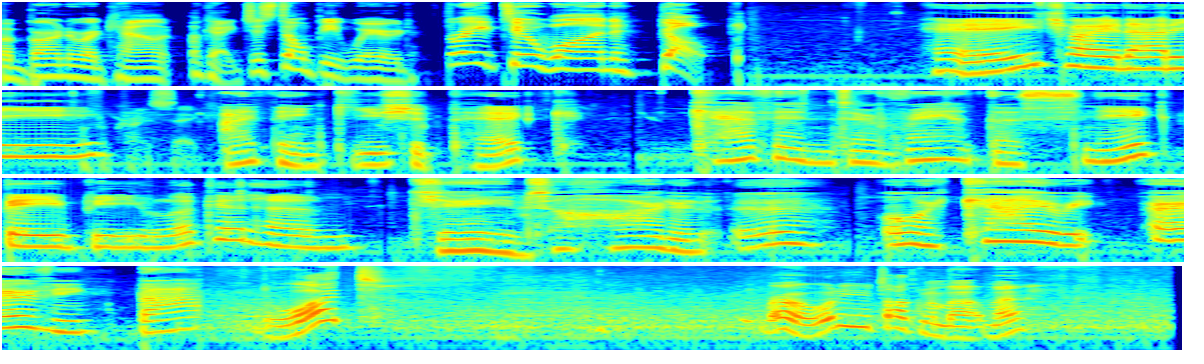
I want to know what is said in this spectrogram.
from a burner account. Okay, just don't be weird. Three, two, one, go. Hey, Troy Daddy. For Christ's sake. I think you should pick Kevin Durant, the snake baby. Look at him. James Harden, uh, or Kyrie Irving. Bye. What? Bro, what are you talking about, man?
